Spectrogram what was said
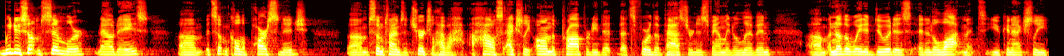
We do something similar nowadays. Um, it's something called a parsonage. Um, sometimes a church will have a, a, house actually on the property that, that's for the pastor and his family to live in. Um, another way to do it is an allotment. You can actually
